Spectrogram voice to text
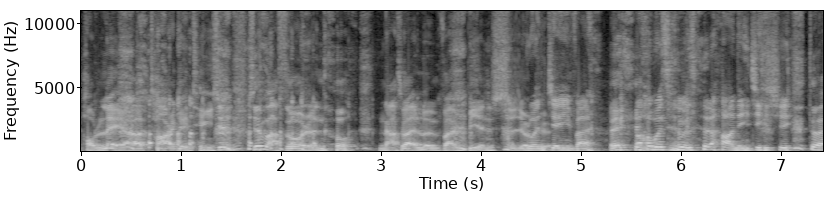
好累啊！Targeting，先先把所有人都拿出来轮番鞭尸，就轮奸一番。哎，不是不是，好，你继续。对，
